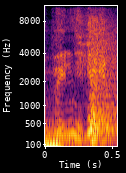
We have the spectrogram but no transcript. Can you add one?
you've been hit.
